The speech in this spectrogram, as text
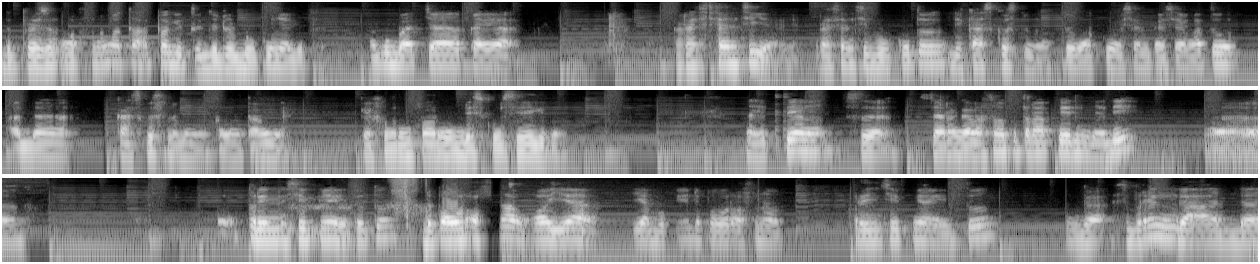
The present of now atau apa gitu judul bukunya gitu. Aku baca kayak resensi ya, resensi buku tuh di kaskus tuh waktu aku SMP SMA tuh ada kaskus namanya kalau tahu ya. Kayak forum-forum diskusi gitu. Nah itu yang se secara nggak langsung aku terapin. Jadi uh, prinsipnya itu tuh the power of now. Oh iya iya bukunya the power of now. Prinsipnya itu nggak sebenarnya nggak ada.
